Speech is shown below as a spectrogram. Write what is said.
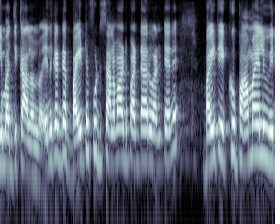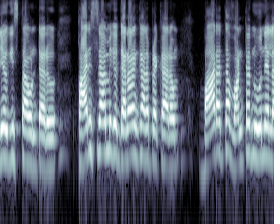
ఈ మధ్య కాలంలో. ఎందుకంటే బయట ఫుడ్స్ అలవాటు పడ్డారు అంటేనే బయట ఎక్కువ పామాయిల్ వినియోగిస్తూ ఉంటారు. పారిశ్రామిక గణాంకాల ప్రకారం భారత వంట నూనెల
